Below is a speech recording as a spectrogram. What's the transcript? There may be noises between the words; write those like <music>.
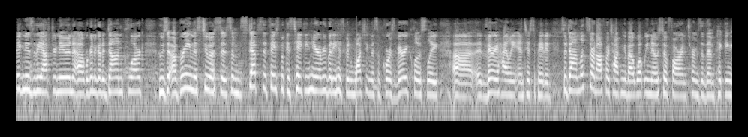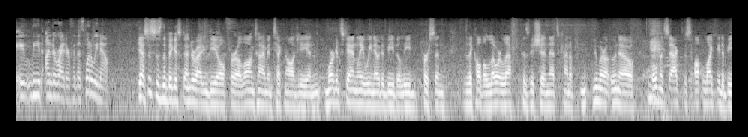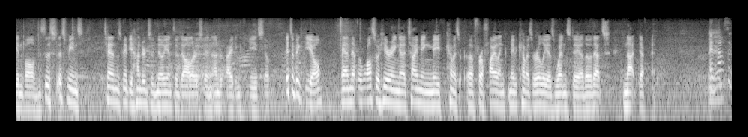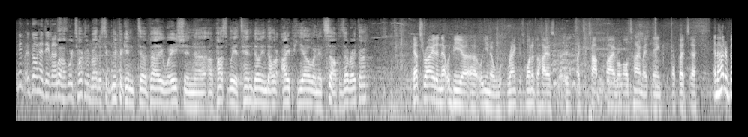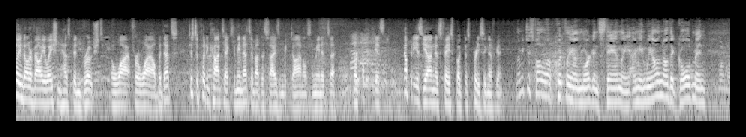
Big news of the afternoon. Uh, we're going to go to Don Clark, who's uh, bringing this to us. Uh, some steps that Facebook is taking here. Everybody has been watching this, of course, very closely, uh, very highly anticipated. So, Don, let's start off by talking about what we know so far in terms of them picking a lead underwriter for this. What do we know? Yes, this is the biggest underwriting deal for a long time in technology, and Morgan Stanley we know to be the lead person. They call the lead left position. That's kind of numero uno Goldman Sachs is likely to be involved. This, this means tens, maybe hundreds of millions of dollars in underwriting fees. So it's a big deal. And that we're also hearing uh, timing may come as, uh, for a filing may come as early as Wednesday, although that's not definite. And, how significant? Go ahead, David. Well, we're talking about a significant uh, valuation, uh, uh, possibly a $10 billion IPO in itself. Is that right, Don? That's right, and that would be, uh, you know, ranked as one of the highest, uh, like the top five of all time, I think. Uh, but uh, and the hundred billion dollar valuation has been broached a while for a while. But that's just to put in context. I mean, that's about the size of McDonald's. I mean, it's a for a company as, company as young as Facebook. That's pretty significant. Let me just follow up quickly on Morgan Stanley. I mean, we all know that Goldman.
